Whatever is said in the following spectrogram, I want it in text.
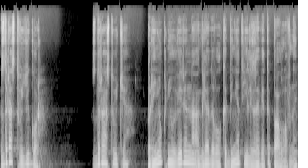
«Здравствуй, Егор». «Здравствуйте». Паренек неуверенно оглядывал кабинет Елизаветы Павловны.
